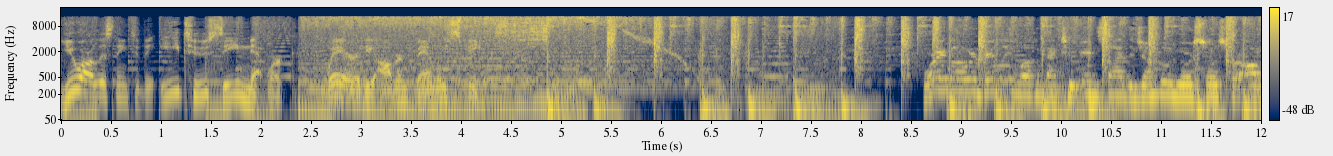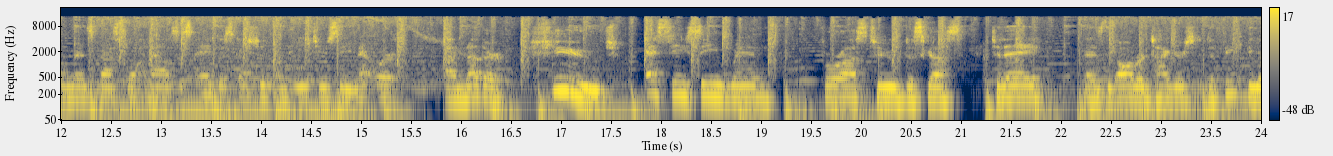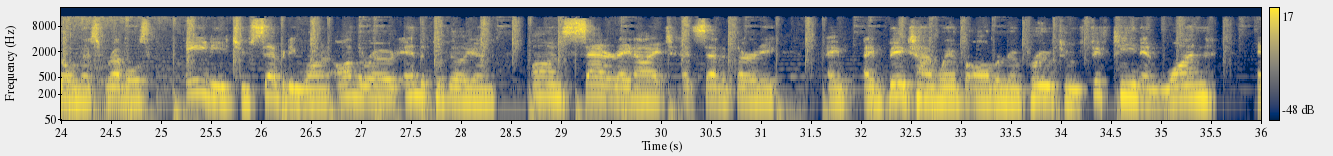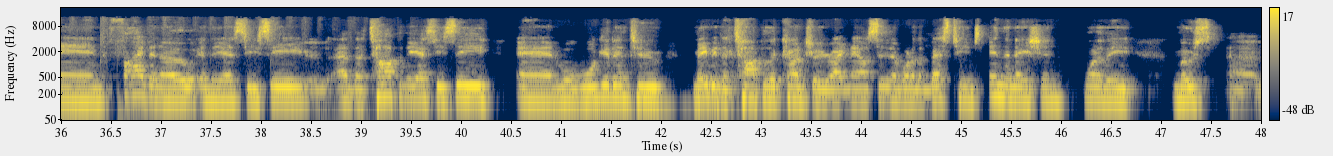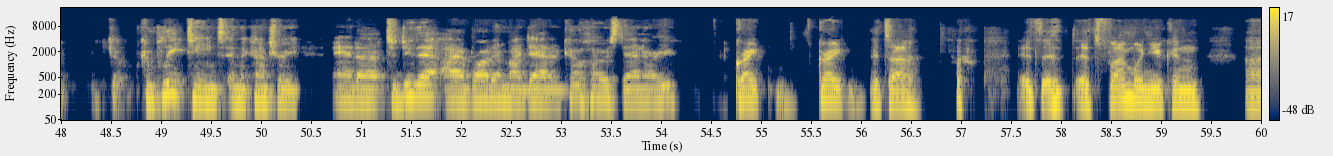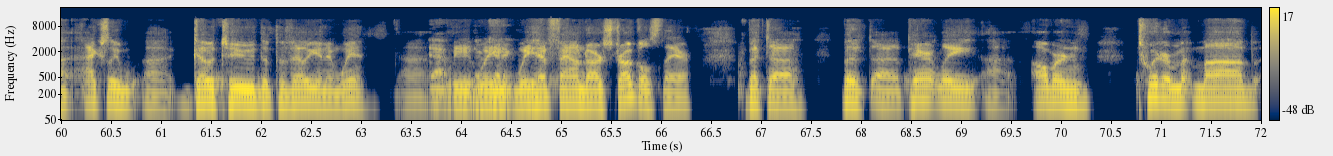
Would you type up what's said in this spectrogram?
You are listening to the E2C Network, where the Auburn family speaks. Morning, Auburn family. Welcome back to Inside the Jungle, your source for Auburn men's basketball analysis and discussion on the E2C Network. Another huge SEC win for us to discuss today as the Auburn Tigers defeat the Ole Miss Rebels 80 to 71 on the road in the pavilion on Saturday night at 7:30. A, a big time win for Auburn to improve to 15 and 1 and 5 and 0 in the SEC at the top of the SEC and we'll, we'll get into maybe the top of the country right now sitting at one of the best teams in the nation one of the most uh, complete teams in the country. And uh, to do that i brought in my dad and co-host. Dad how are you? Great. Great. It's a it's it's fun when you can uh, actually uh, go to the pavilion and win. Uh, yeah, we we kidding. we have found our struggles there, but uh, but uh, apparently uh, Auburn Twitter mob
